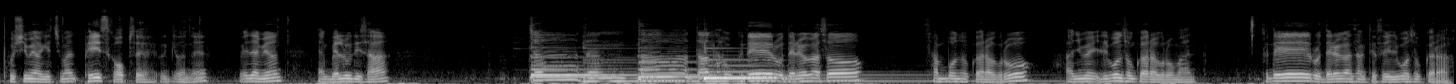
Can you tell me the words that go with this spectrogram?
보시면 알겠지만 베이스가 없어요. 이거는. 왜냐면 그냥 멜로디사. 짜단 따단 하고 그대로 내려가서 3번 손가락으로 아니면 1번 손가락으로만 그대로 내려간 상태에서 1번 손가락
